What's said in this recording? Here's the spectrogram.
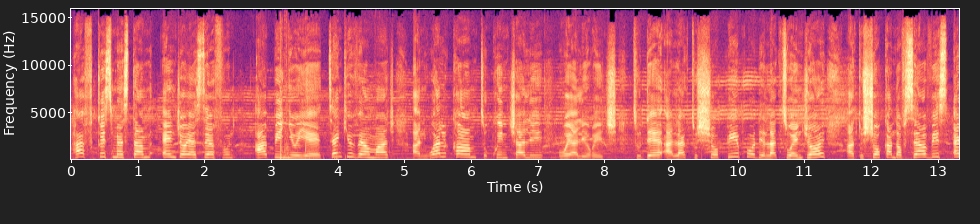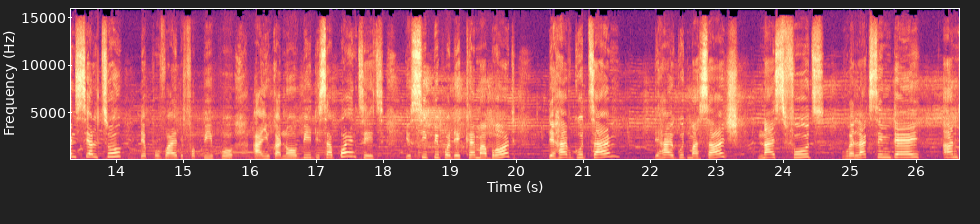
have Christmas time, enjoy yourself, Happy New Year. Thank you very much and welcome to Queen Charlie Royally Rich. Today I like to show people, they like to enjoy and to show kind of service and sell too they provide for people and you cannot be disappointed. You see people, they came abroad, they have good time, they have good massage, nice food, relaxing day, and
